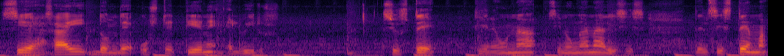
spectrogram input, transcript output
Si es ahí donde usted tiene el virus. Si usted tiene, una, tiene un análisis del sistema,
